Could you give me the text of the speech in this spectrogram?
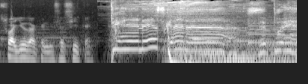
su ayuda que necesiten. Tienes ganas de.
